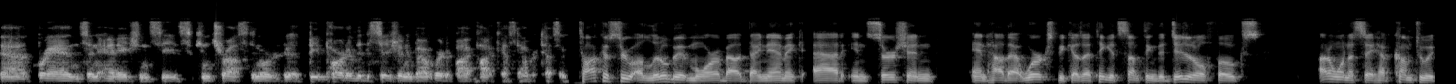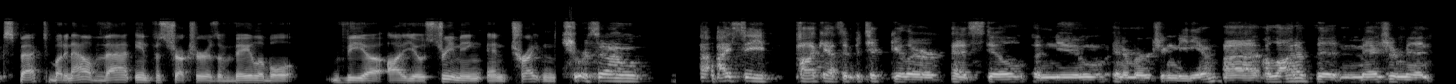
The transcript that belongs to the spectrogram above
that brands and ad agencies can trust in order to be part of the decision about where to buy podcast advertising. Talk us through a little bit more about dynamic ad insertion and how that works because I think it's something the digital folks I don't want to say have come to expect, but now that infrastructure is available via audio streaming and Triton. Sure. So I see podcasts in particular as still a new and emerging medium. Uh, a lot of the measurement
